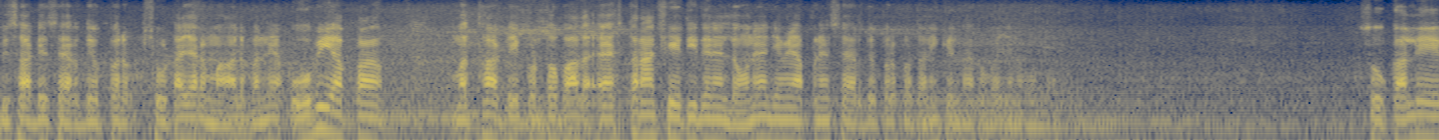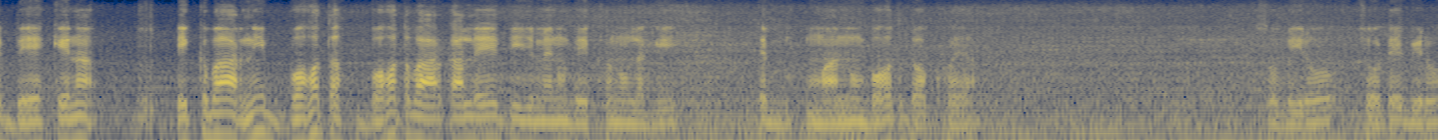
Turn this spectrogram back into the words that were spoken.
ਵੀ ਸਾਡੇ ਸਿਰ ਦੇ ਉੱਪਰ ਛੋਟਾ ਜਿਹਾ ਰੁਮਾਲ ਬੰਨਿਆ ਉਹ ਵੀ ਆਪਾਂ ਮੱਥਾ ਟੇਕਣ ਤੋਂ ਬਾਅਦ ਇਸ ਤਰ੍ਹਾਂ ਛੇਤੀ ਦੇ ਨਾਲ ਲਾਉਣੇ ਆ, ਜਿਵੇਂ ਆਪਣੇ ਸਿਰ ਦੇ ਉੱਪਰ ਪਤਾ ਨਹੀਂ ਕਿੰਨਾ ਕੁ ਵਜਨ ਹੁੰਦਾ। ਸੋ ਕੱਲ ਇਹ ਦੇਖ ਕੇ ਨਾ, ਇੱਕ ਵਾਰ ਨਹੀਂ ਬਹੁਤ ਬਹੁਤ ਵਾਰ ਕੱਲ ਇਹ ਚੀਜ਼ ਮੈਨੂੰ ਦੇਖਣ ਨੂੰ ਲੱਗੀ ਤੇ ਮਨ ਨੂੰ ਬਹੁਤ ਦੁੱਖ ਹੋਇਆ। ਸੋ ਵੀਰੋ, ਛੋਟੇ ਵੀਰੋ,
